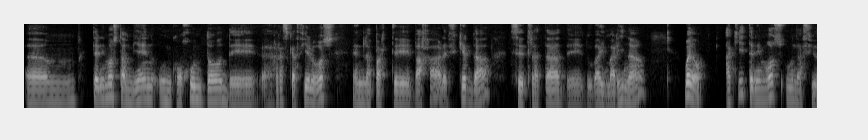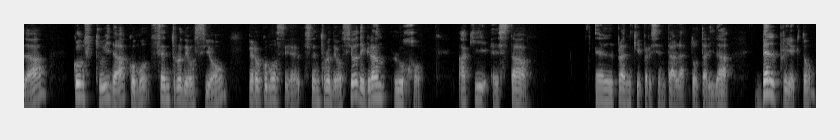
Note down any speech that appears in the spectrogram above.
Em, tenemos también un conjunto de eh, rascacielos en la parte baja, a la izquierda. Se trata de Dubai Marina. Bueno, aquí tenemos una ciudad construida como centro de ocio, pero como centro de ocio de gran lujo. Aquí está el plan que presenta la totalidad del proyecto,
